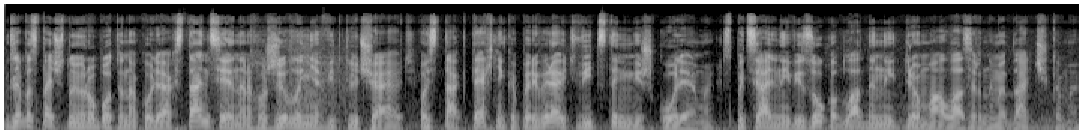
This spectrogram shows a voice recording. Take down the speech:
Для безпечної роботи на коліях станції енергоживлення відключають. Ось так техніки перевіряють відстань між коліями. Спеціальний візок обладнаний трьома лазерними датчиками.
